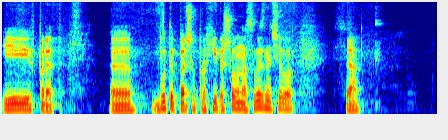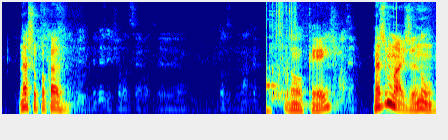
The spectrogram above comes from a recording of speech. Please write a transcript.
і вперед. Е, бути першопрохід. Що у нас визначилося? На що показує? Ну окей. Нажимай же, ну.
